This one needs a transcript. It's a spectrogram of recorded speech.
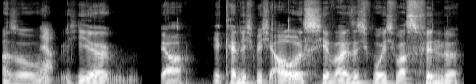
Also, Ja. hier ja, hier kenne ich mich aus, hier weiß ich, wo ich was finde.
